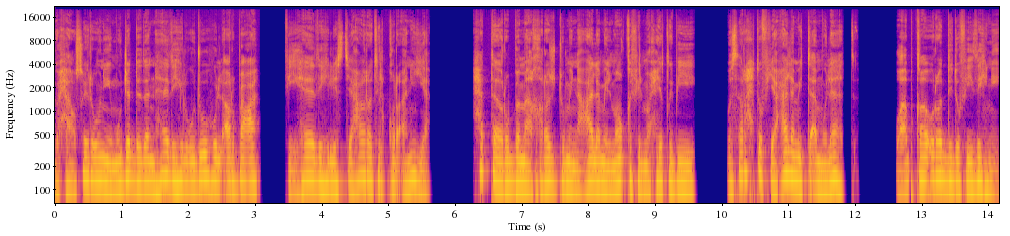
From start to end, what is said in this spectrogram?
تحاصرني مجددا هذه الوجوه الأربعة في هذه الاستعارة القرآنية حتى ربما خرجت من عالم الموقف المحيط بي وسرحت في عالم التأملات وأبقى أردد في ذهني.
